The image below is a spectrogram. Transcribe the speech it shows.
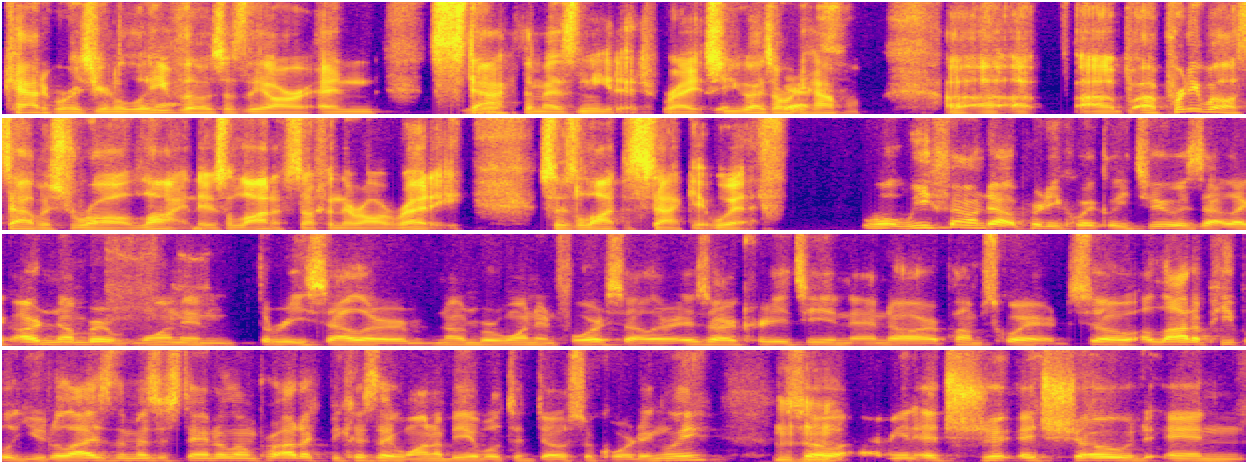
categories. You're going to leave yeah. those as they are and stack yeah. them as needed, right? So you guys already yes. have a, a, a, a pretty well established Raw line. There's a lot of stuff in there already, so there's a lot to stack it with what we found out pretty quickly too is that like our number one and three seller, number one and four seller is our creatine and our pump squared. So a lot of people utilize them as a standalone product because they want to be able to dose accordingly. Mm-hmm. So I mean, it sh- it showed in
